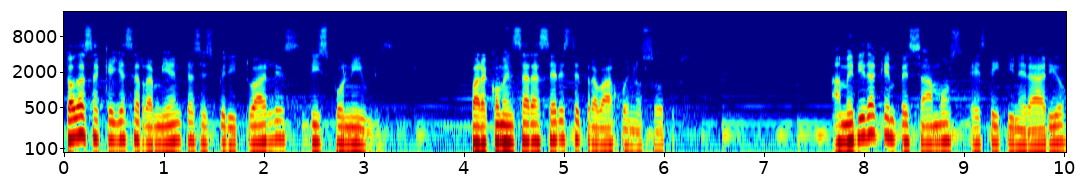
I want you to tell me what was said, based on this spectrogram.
todas aquellas herramientas espirituales disponibles para comenzar a hacer este trabajo en nosotros. A medida que empezamos este itinerario,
